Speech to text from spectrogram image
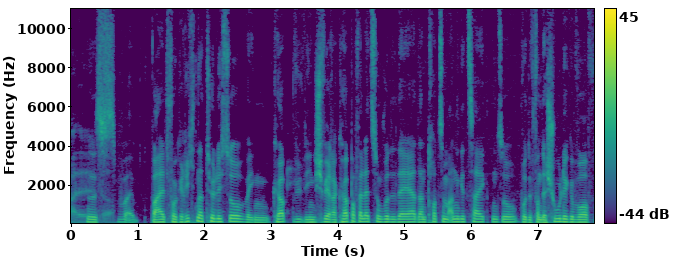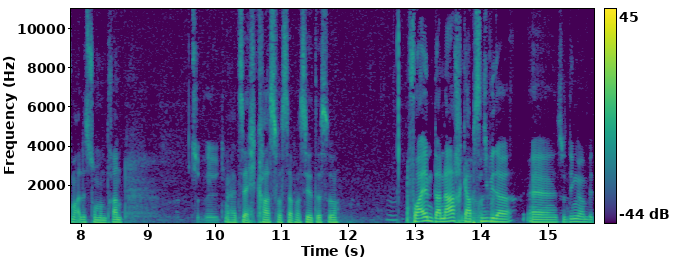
Alter. Das war, halt vor Gericht natürlich so, wegen, Körp wegen schwerer Körperverletzung wurde der ja dann trotzdem angezeigt und so, wurde von der Schule geworfen, alles drum und dran. Zu wild. Das ist echt krass, was da passiert ist so. Vor allem danach gab es nie wieder äh, so Dinger mit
